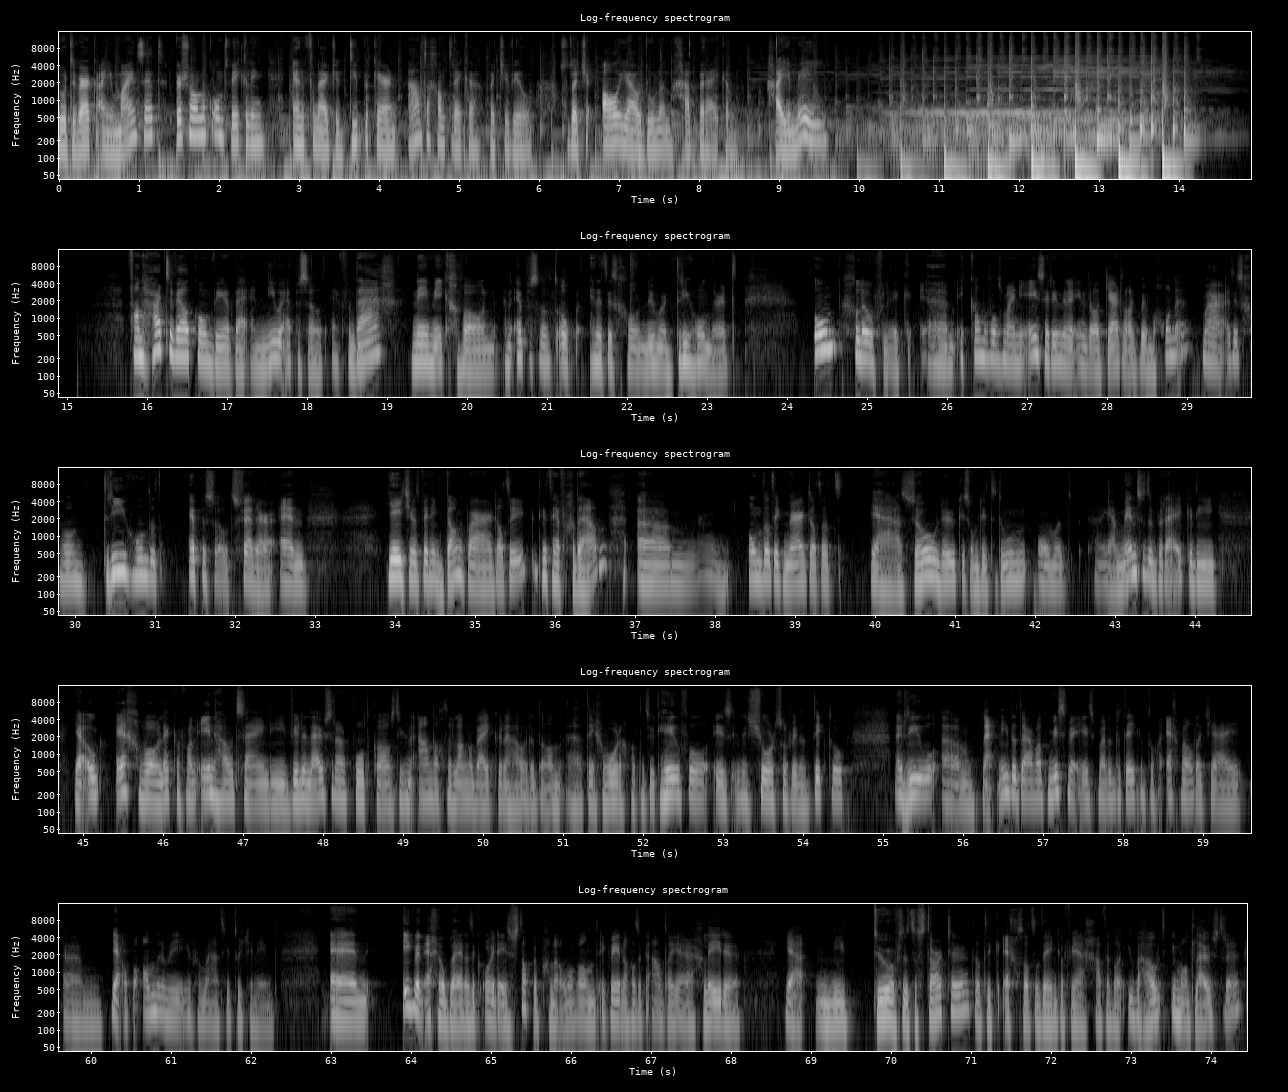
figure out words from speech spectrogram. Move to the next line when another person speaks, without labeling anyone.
Door te werken aan je mindset, persoonlijke ontwikkeling en vanuit je diepe kern aan te gaan trekken wat je wil, zodat je al jouw doelen gaat bereiken. Ga je mee? Van harte welkom weer bij een nieuwe episode. En vandaag neem ik gewoon een episode op en het is gewoon nummer 300. Ongelooflijk. Um, ik kan me volgens mij niet eens herinneren in welk jaar dat ik ben begonnen. Maar het is gewoon 300 episodes verder. En jeetje, wat ben ik dankbaar dat ik dit heb gedaan. Um, omdat ik merk dat het ja, zo leuk is om dit te doen. Om het, uh, ja, mensen te bereiken die ja, ook echt gewoon lekker van inhoud zijn. Die willen luisteren naar een podcast. Die hun aandacht er langer bij kunnen houden dan uh, tegenwoordig. Wat natuurlijk heel veel is in een shorts of in een TikTok. Een reel. Um, nou, niet dat daar wat mis mee is. Maar dat betekent toch echt wel dat jij um, ja, op een andere manier informatie tot je neemt. En ik ben echt heel blij dat ik ooit deze stap heb genomen. Want ik weet nog dat ik een aantal jaren geleden ja, niet durfde te starten. Dat ik echt zat te denken van ja, gaat er wel überhaupt iemand luisteren?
